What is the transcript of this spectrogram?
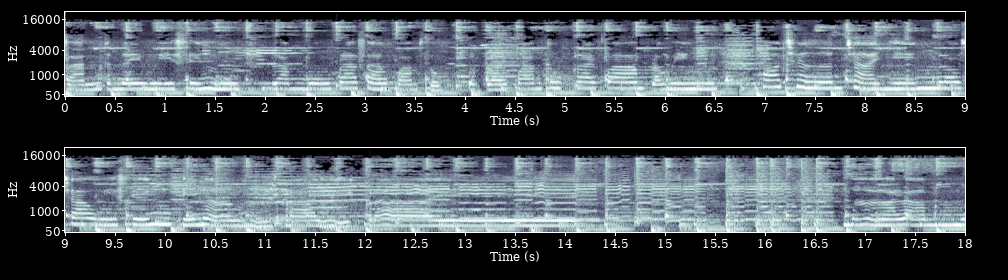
สุขสันต์กันในวีสิงลำวงปลาสร้างความสุขปลดปล่อยความทุกข์คลายความประวิง ขอเชิญชายหญิง เราชาววีสิงที่นั่งไกลไกลมาลำว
